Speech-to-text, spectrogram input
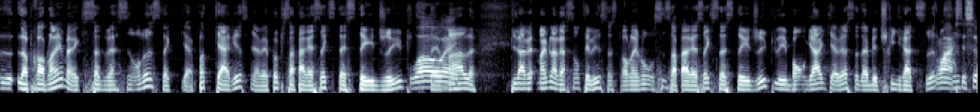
le problème avec cette version-là, c'était qu'il n'y avait pas de charisme, il n'y avait pas, puis ça paraissait que c'était stagé, puis c'était ouais. mal. Puis la- même la version télé, c'était ce problème-là aussi. Ça paraissait que c'était stagé, puis les bons gags qu'il y avait, c'était de la bitcherie gratuite. Ouais, c'est ça.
